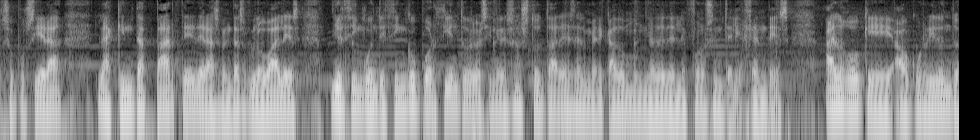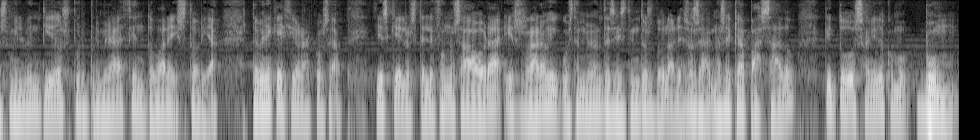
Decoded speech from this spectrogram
supusiera la quinta parte de las ventas globales y el 55% de los ingresos totales del mercado mundial de teléfonos inteligentes, algo que ha ocurrido en 2022 por primera vez en toda la historia. También hay que decir una cosa, y es que los teléfonos ahora es raro que cuesten menos de 600 dólares. O sea, no sé qué ha pasado, que todos han ido como boom,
